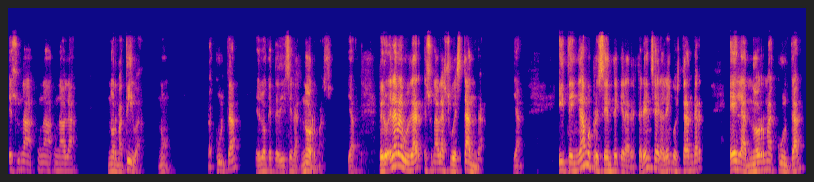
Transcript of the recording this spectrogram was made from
es una, una, una habla normativa, ¿no? La culta es lo que te dice las normas, ¿ya? Pero el habla vulgar es una habla subestándar, ¿ya? Y tengamos presente que la referencia de la lengua estándar es la norma culta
